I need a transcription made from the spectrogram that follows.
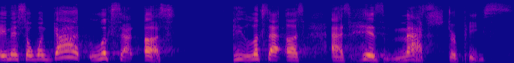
Amen. So when God looks at us, he looks at us as his masterpiece.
